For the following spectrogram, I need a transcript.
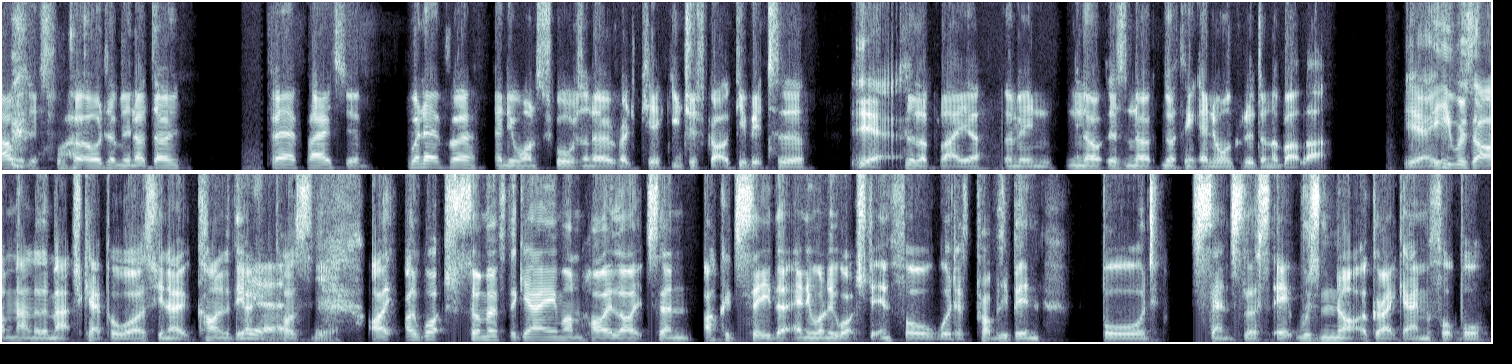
out of this world. I mean, I don't. Fair play to him. Whenever anyone scores an overhead kick, you just got to give it to the, Yeah, to the player. I mean, no, there's no nothing anyone could have done about that. yeah, he was our man of the match. Kepa was, you know, kind of the only yeah, positive. yeah. I, I watched some of the game on highlights, and I could see that anyone who watched it in full would have probably been bored, senseless. It was not a great game of football.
